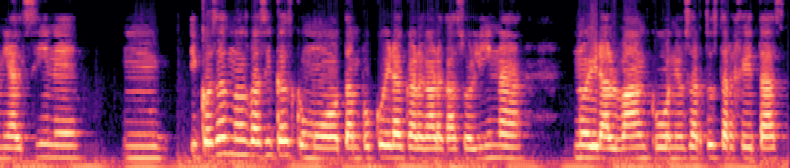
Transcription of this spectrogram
ni al cine. Mm, y cosas más básicas como tampoco ir a cargar gasolina, no ir al banco, ni usar tus tarjetas.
